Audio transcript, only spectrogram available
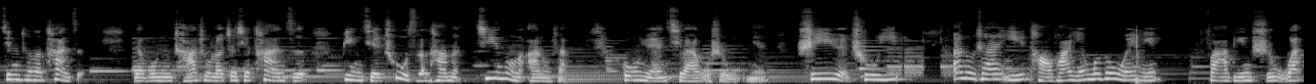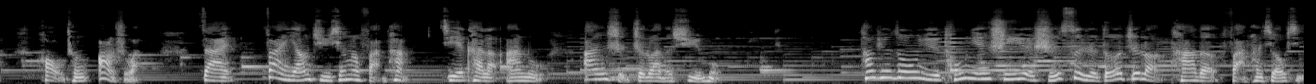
京城的探子。杨国忠查出了这些探子，并且处死了他们，激怒了安禄山。公元七百五十五年十一月初一，安禄山以讨伐杨国忠为名，发兵十五万，号称二十万，在范阳举行了反叛，揭开了安禄安史之乱的序幕。唐玄宗于同年十一月十四日得知了他的反叛消息，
